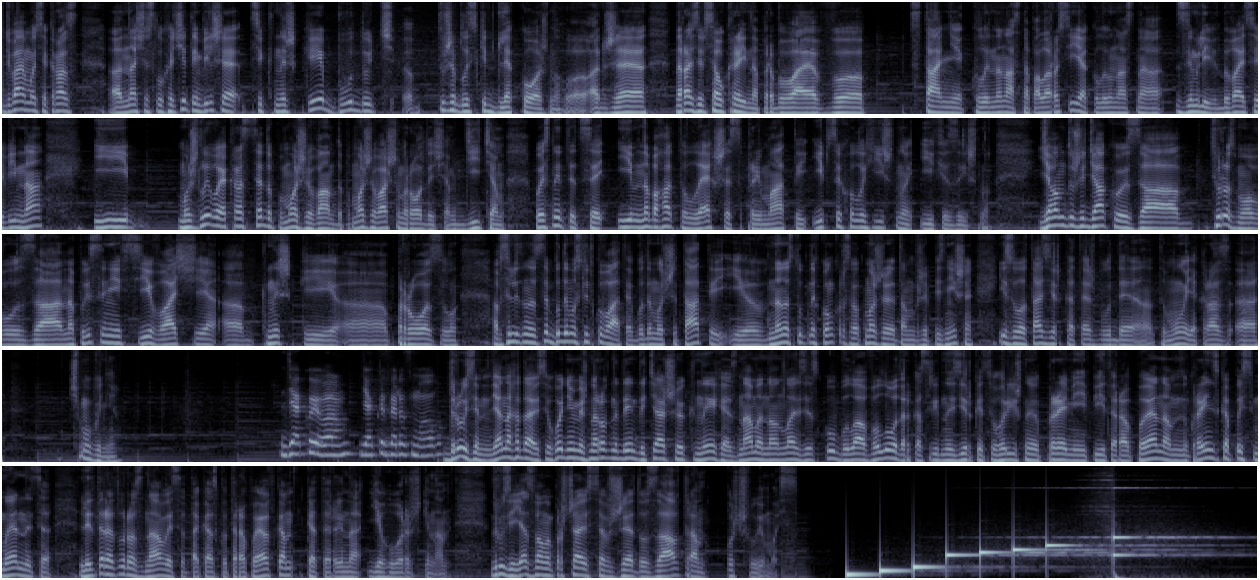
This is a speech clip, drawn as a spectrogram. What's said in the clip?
Сподіваємось, якраз наші слухачі, тим більше ці книжки будуть е, дуже близькі для кожного, адже наразі вся Україна перебуває в стані, коли на нас напала Росія, коли у нас на землі відбувається війна, і можливо, якраз це допоможе вам, допоможе вашим родичам, дітям пояснити це і набагато легше сприймати і психологічно, і фізично. Я вам дуже дякую за цю розмову, за написані всі ваші е, книжки, е, прозу. Абсолютно за це будемо слідкувати, будемо читати. І на наступних конкурсах, от може там вже пізніше, і золота зірка теж буде. Тому якраз е, чому б ні? Дякую вам, дякую за розмову. Друзі, я нагадаю, сьогодні міжнародний день дитячої книги. З нами на онлайн зв'язку була володарка срібної зірки цьогорічної премії Пітера Пена, українська письменниця, літературознавиця та казкотерапевтка Катерина Єгоришкіна. Друзі, я з вами прощаюся вже до завтра. Почуємось.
